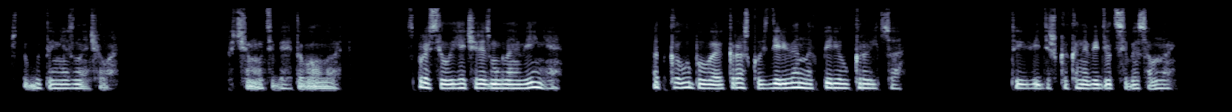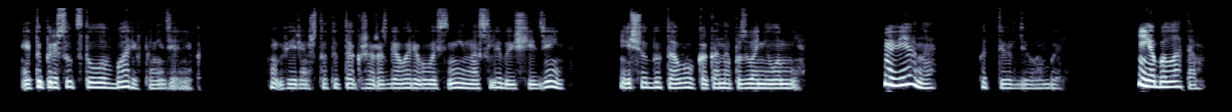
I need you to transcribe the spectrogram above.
что бы то ни значило. «Почему тебя это волнует?» — спросил я через мгновение, отколупывая краску с деревянных перил крыльца. Ты видишь, как она ведет себя со мной. И ты присутствовала в баре в понедельник. Уверен, что ты также разговаривала с ней на следующий день, еще до того, как она позвонила мне. Верно, подтвердила Белль. Я была там.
